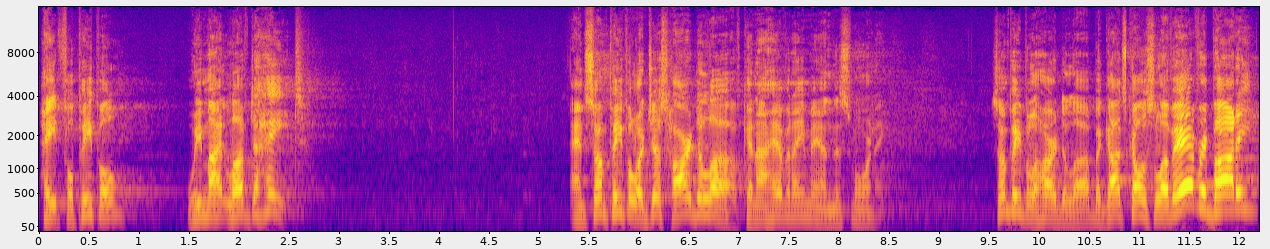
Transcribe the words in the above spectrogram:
hateful people we might love to hate. And some people are just hard to love. Can I have an amen this morning? Some people are hard to love, but God's called us to love everybody.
